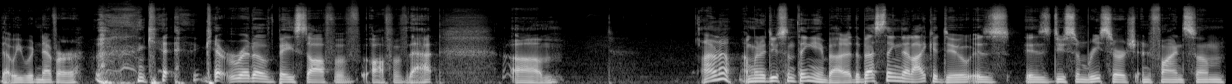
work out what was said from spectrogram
that we would never get get rid of based off of off of that. Um, I don't know. I'm going to do some thinking about it. The best thing that I could do is is do some research and find some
